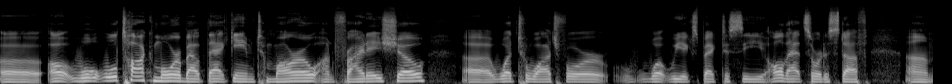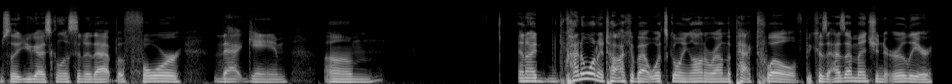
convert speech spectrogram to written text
uh, we'll we'll talk more about that game tomorrow on Friday's show. Uh, what to watch for, what we expect to see, all that sort of stuff, um, so that you guys can listen to that before that game. Um, and I kind of want to talk about what's going on around the Pac 12 because, as I mentioned earlier,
